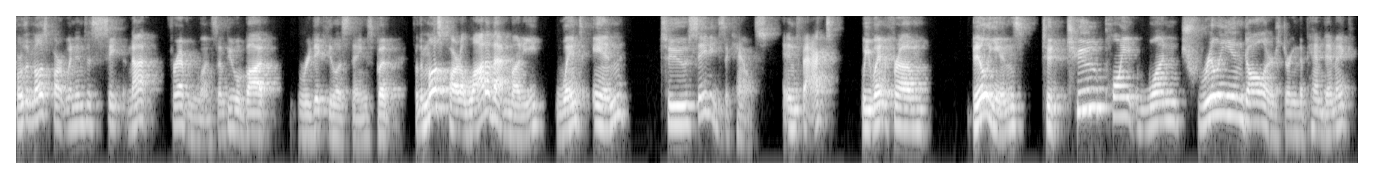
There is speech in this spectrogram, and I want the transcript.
for the most part, went into sa- not for everyone. Some people bought ridiculous things, but for the most part, a lot of that money went in to savings accounts. In fact, we went from billions to $2.1 trillion during the pandemic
